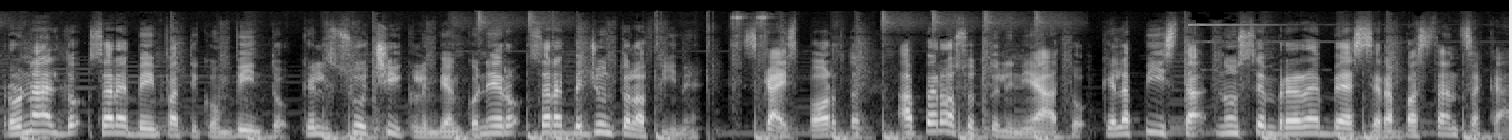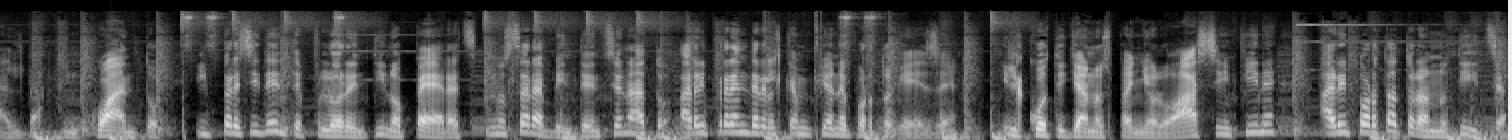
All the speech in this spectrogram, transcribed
Ronaldo sarebbe infatti convinto che il suo ciclo in bianconero sarebbe giunto alla fine. Sky Sport ha però sottolineato che la pista non sembrerebbe essere abbastanza calda, in quanto il presidente Florentino Perez non sarebbe intenzionato a riprendere il campione portoghese. Il quotidiano spagnolo AS, infine, ha riportato la notizia,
